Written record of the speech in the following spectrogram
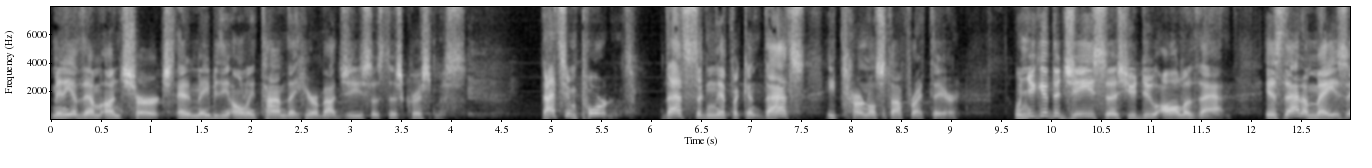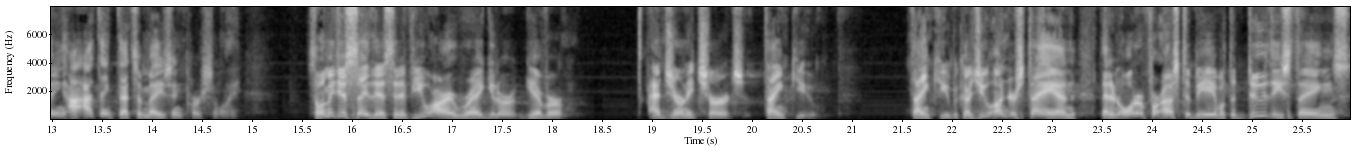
Many of them unchurched, and maybe the only time they hear about Jesus this Christmas. That's important. That's significant. That's eternal stuff right there. When you give to Jesus, you do all of that. Is that amazing? I, I think that's amazing personally. So let me just say this that if you are a regular giver at Journey Church, thank you. Thank you. Because you understand that in order for us to be able to do these things,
